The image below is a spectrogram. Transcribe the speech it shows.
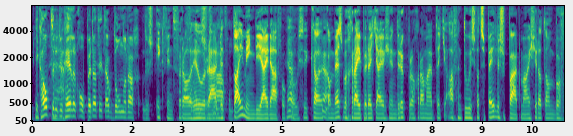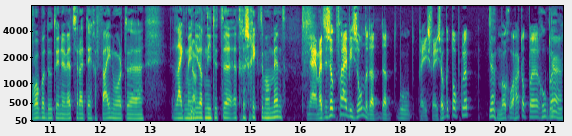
Ik hoop er Ja. natuurlijk heel erg op hè, dat dit ook donderdag... Dus Ik vind het vooral heel raar de timing die jij daarvoor Ja. koos. Ik kan, Ja. kan best begrijpen dat jij als je een druk programma hebt, dat je af en toe eens wat spelers spaart. Maar als je dat dan bijvoorbeeld doet in een wedstrijd tegen Feyenoord, eh, lijkt me Ja. niet dat niet het, eh, het geschikte moment. Nee, maar het is ook vrij bijzonder dat, dat PSV is ook een topclub. Mogen we hardop eh, roepen. Ja.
